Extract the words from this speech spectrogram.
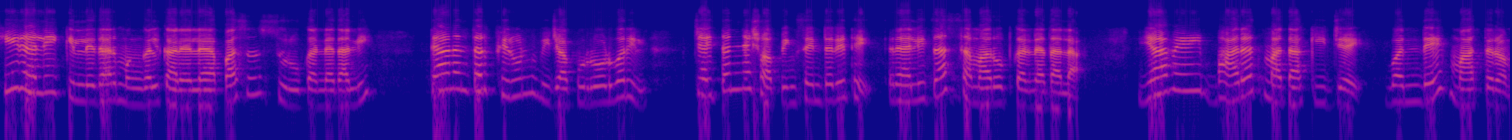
ही रॅली किल्लेदार मंगल कार्यालयापासून सुरू करण्यात आली. त्यानंतर फिरून विजापूर रोडवरील चैतन्य शॉपिंग सेंटर येथे रॅलीचा समारोप करण्यात आला. यावेळी भारत माता की जय वंदे मातरम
